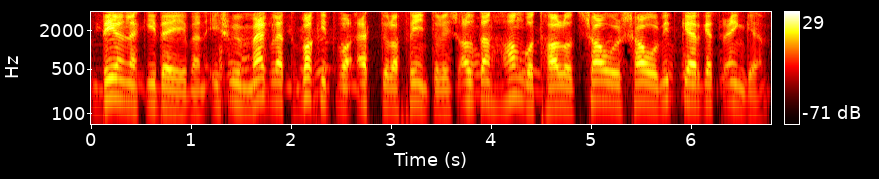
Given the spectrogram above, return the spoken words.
délnek idejében, és ő meg lett vakítva ettől a fénytől, és azután hangot hallott, Saul, Saul, mit kergetsz engem?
